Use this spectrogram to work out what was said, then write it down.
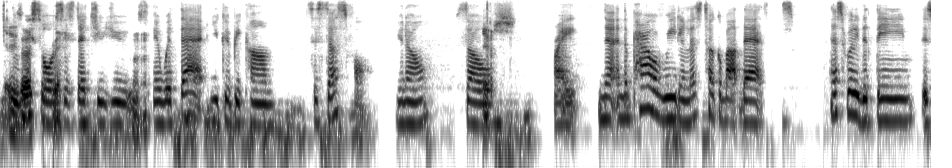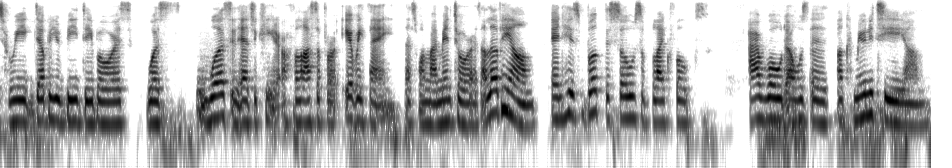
exactly. the resources that you use. Mm-hmm. And with that, you could become successful, you know? So yes. right. Now and the power of reading, let's talk about that that's really the theme this week. W.B. Du Bois was was an educator, a philosopher, everything. That's one of my mentors. I love him. And his book, The Souls of Black Folks, I wrote, I was a, a community um,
